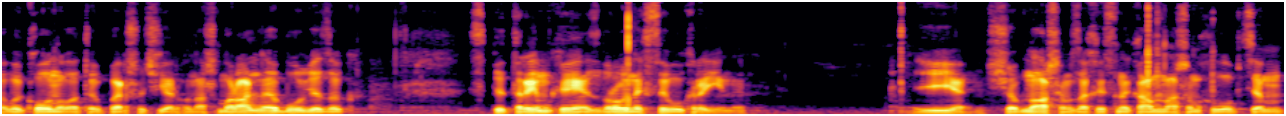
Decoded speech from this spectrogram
виконувати в першу чергу наш моральний обов'язок з підтримки Збройних сил України. І щоб нашим захисникам, нашим хлопцям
